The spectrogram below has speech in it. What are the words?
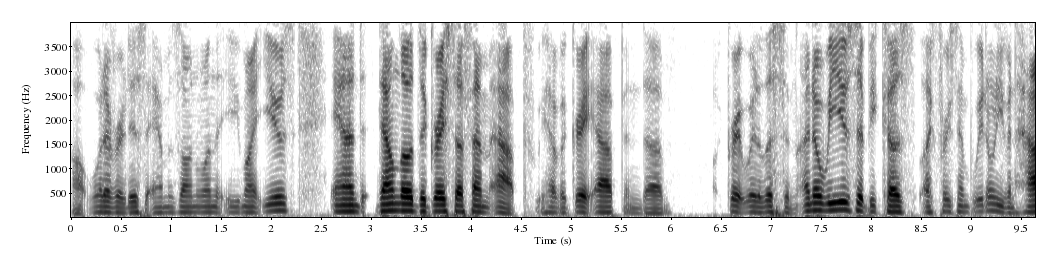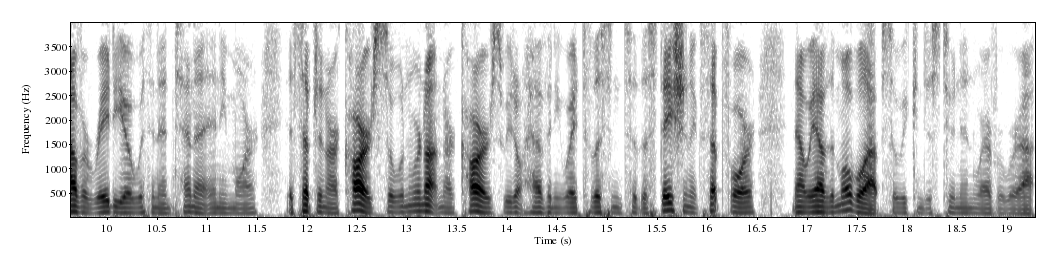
uh, whatever it is, the Amazon one that you might use, and download the Grace FM app. We have a great app and uh, great way to listen. I know we use it because, like for example, we don't even have a radio with an antenna anymore, except in our cars. So when we're not in our cars, we don't have any way to listen to the station except for now we have the mobile app, so we can just tune in wherever we're at.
